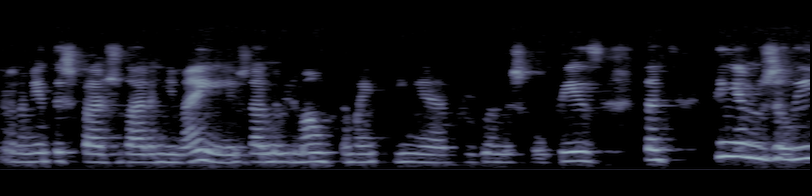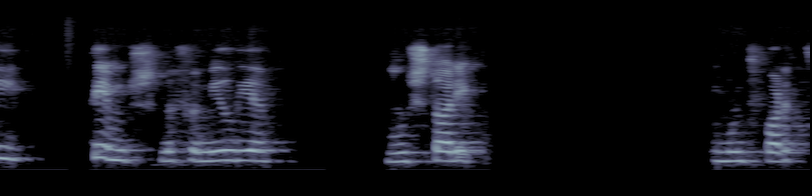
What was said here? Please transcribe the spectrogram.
ferramentas para ajudar a minha mãe e ajudar o meu irmão, que também tinha problemas com o peso. Portanto, tínhamos ali, temos na família um histórico muito forte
